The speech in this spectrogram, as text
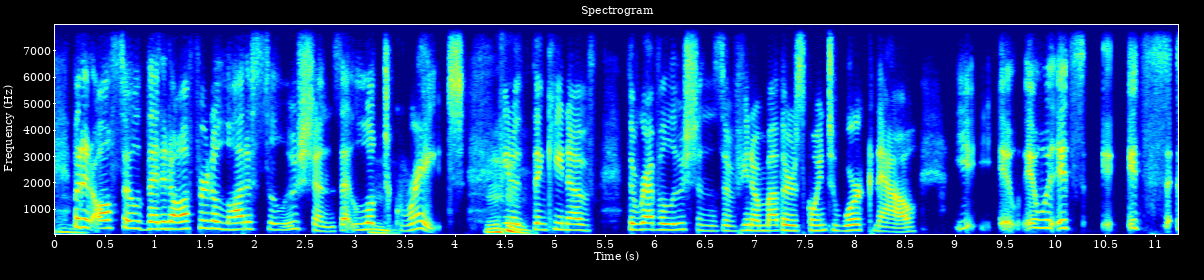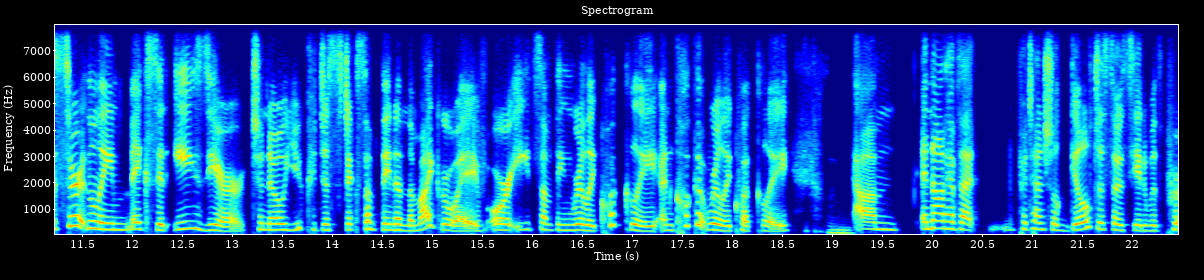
Mm, but it also that it offered a lot of solutions that looked Mm. great you know mhm, thinking of the revolutions of you know mothers going to work now it, it it's it's certainly makes it easier to know you could just stick something in the microwave or eat something really quickly and cook it really quickly Mm. um, and not have that potential guilt associated with pr-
